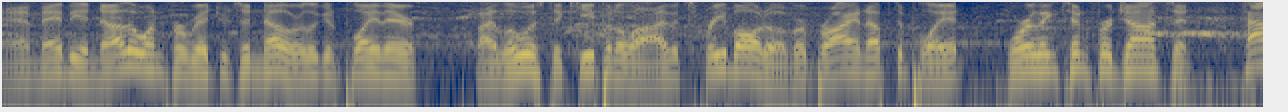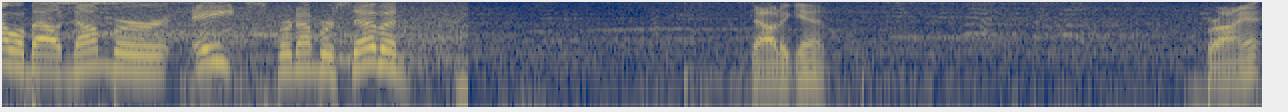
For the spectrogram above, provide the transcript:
And maybe another one for Richardson. No, really good play there by Lewis to keep it alive. It's free balled over. Bryant up to play it. Worthington for Johnson. How about number eight for number seven? Stout again. Bryant.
